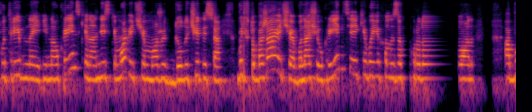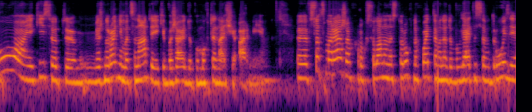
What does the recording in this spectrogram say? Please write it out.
потрібний і на українській, і на англійській мові, чим можуть долучитися будь-хто бажаючи, або наші українці, які виїхали за кордон. Або якісь от е, міжнародні меценати, які бажають допомогти нашій армії. Е, В соцмережах Роксолана Несторук, знаходьте мене, додавайтеся в друзі,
